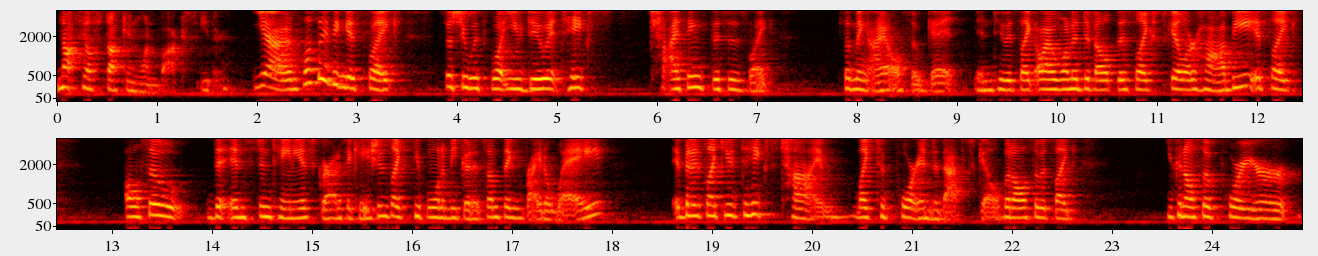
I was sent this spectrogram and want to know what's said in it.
not feel stuck in one box either. Yeah, and plus I think it's like, especially with what you do, it takes. T- I think this is like something I also get into. It's like, oh, I want to develop this like skill or hobby. It's like also the instantaneous gratifications. Like people want to be good at something right away. But it's like it takes time like to pour into that skill. But also it's like you can also pour your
